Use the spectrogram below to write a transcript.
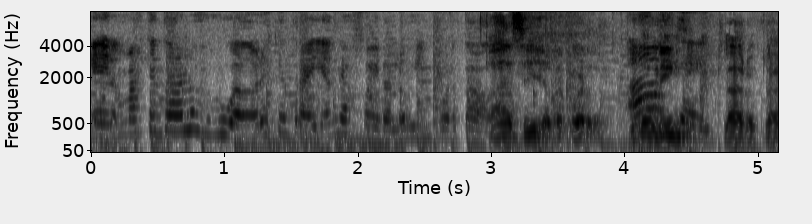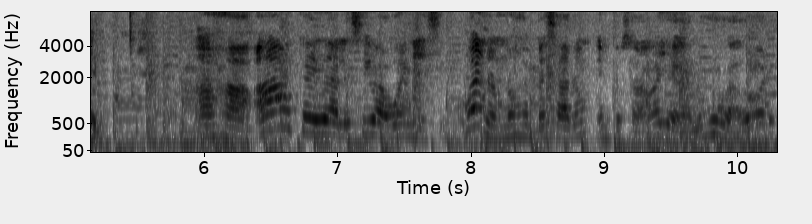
eh, más que todos los jugadores que traían de afuera, los importados. Ah, sí, yo recuerdo. Ah, gringo. ok. Claro, claro. Ajá, ah, ok, dale, sí, va buenísimo. Bueno, nos empezaron, empezaron a llegar los jugadores.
